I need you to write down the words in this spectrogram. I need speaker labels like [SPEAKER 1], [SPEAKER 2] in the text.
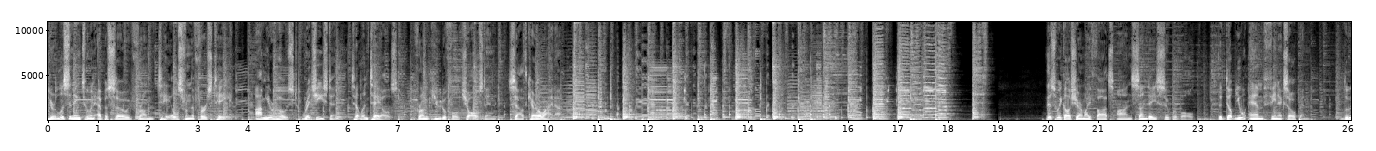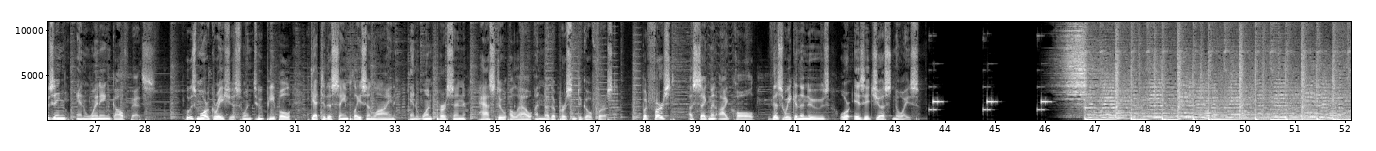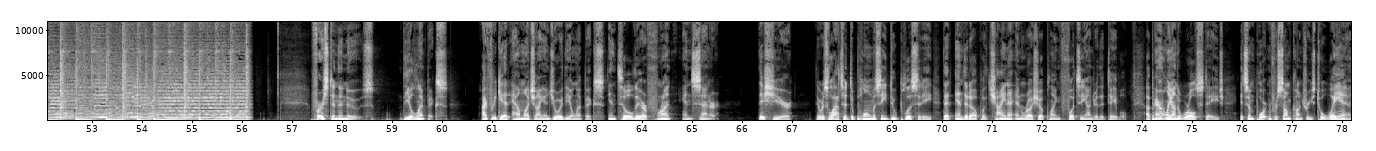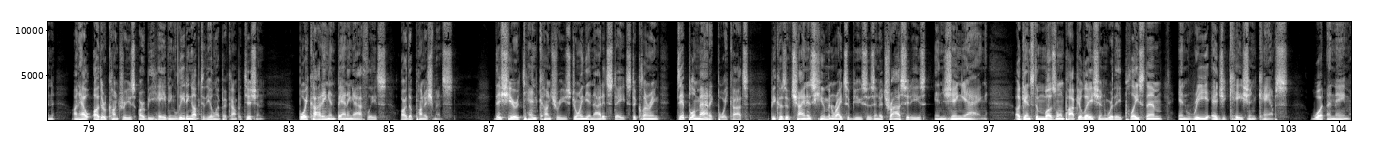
[SPEAKER 1] You're listening to an episode from Tales from the First Tee. I'm your host, Rich Easton, telling tales from beautiful Charleston, South Carolina. This week I'll share my thoughts on Sunday's Super Bowl, the WM Phoenix Open, losing and winning golf bets. Who's more gracious when two people get to the same place in line and one person has to allow another person to go first? But first, a segment I call This Week in the News or Is It Just Noise? First in the news, the Olympics. I forget how much I enjoy the Olympics until they're front and center. This year, there was lots of diplomacy duplicity that ended up with China and Russia playing footsie under the table. Apparently, on the world stage, it's important for some countries to weigh in on how other countries are behaving leading up to the Olympic competition. Boycotting and banning athletes are the punishments. This year, 10 countries joined the United States declaring diplomatic boycotts because of China's human rights abuses and atrocities in Xinjiang against the Muslim population, where they placed them in re education camps. What a name.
